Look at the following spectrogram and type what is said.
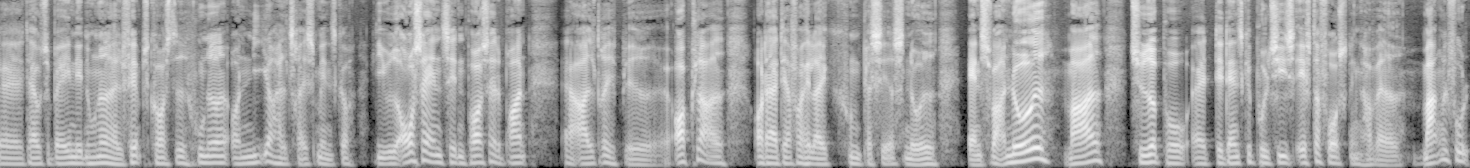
øh, der jo tilbage i 1990 kostede 159 mennesker livet. Årsagen til den påsatte brand er aldrig blevet øh, opklaret, og der er derfor heller ikke kunnet placeres noget ansvar. Noget meget tyder på, at det danske politis efterforskning har været mangelfuld.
